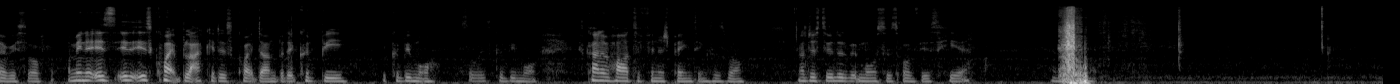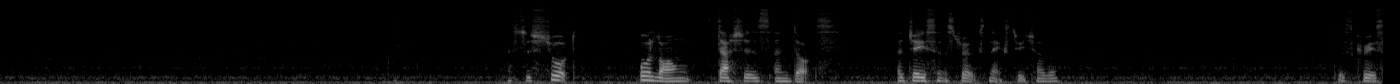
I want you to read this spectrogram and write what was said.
every so often. I mean, it is it is quite black. It is quite done, but it could be it could be more. It's always could be more. It's kind of hard to finish paintings as well. I'll just do a little bit more so it's obvious here. That's just short or long dashes and dots, adjacent strokes next to each other. Just create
